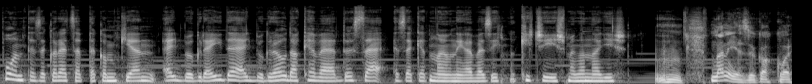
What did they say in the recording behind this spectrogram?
pont ezek a receptek, amik ilyen egy bögre ide, egy bögre oda keverd össze, ezeket nagyon élvezik, a kicsi is, meg a nagy is. Mhm. Na nézzük, akkor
